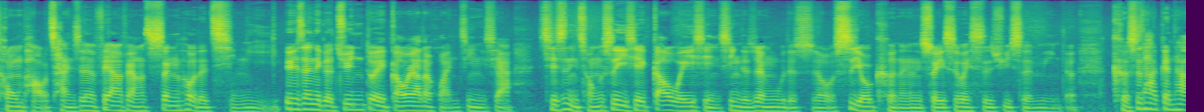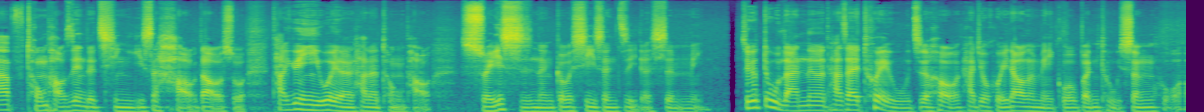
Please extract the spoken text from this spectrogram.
同袍产生了非常非常深厚的情谊。因为在那个军队高压的环境下，其实你从事一些高危险性的任务的时候，是有可能随时会失去生命的。可是他跟他同袍之间的情谊是好到说，他愿意为了他的同袍，随时能够牺牲自己的生命。这个杜兰呢，他在退伍之后，他就回到了美国本土生活。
